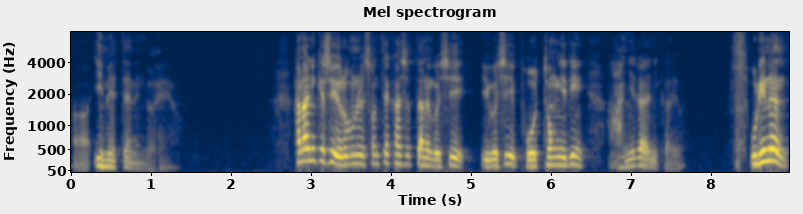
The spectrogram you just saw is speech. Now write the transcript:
어, 임했다는 거예요. 하나님께서 여러분을 선택하셨다는 것이 이것이 보통 일이 아니라니까요. 우리는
